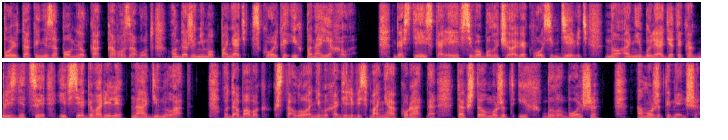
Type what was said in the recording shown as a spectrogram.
Поль так и не запомнил, как кого зовут. Он даже не мог понять, сколько их понаехало. Гостей, скорее всего, было человек восемь-девять, но они были одеты как близнецы, и все говорили на один лад. Вдобавок к столу они выходили весьма неаккуратно, так что, может, их было больше, а может и меньше.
